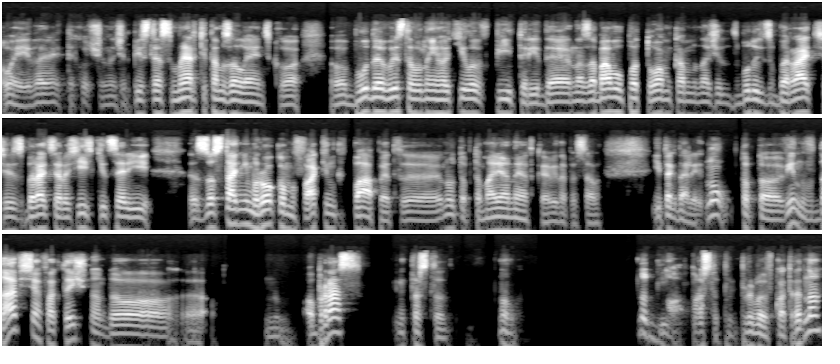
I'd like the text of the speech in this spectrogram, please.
Ой, давайте хочу, значить, після смерті там Зеленського буде виставлено його тіло в Пітері, де на забаву потомкам, значить, будуть збирати збиратися російські царі з останнім роком puppet, е, ну тобто маріонетка, він написав, і так далі. Ну тобто він вдався фактично до ну, образ. Він просто ну Ну, дно, просто прибив котре дно.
